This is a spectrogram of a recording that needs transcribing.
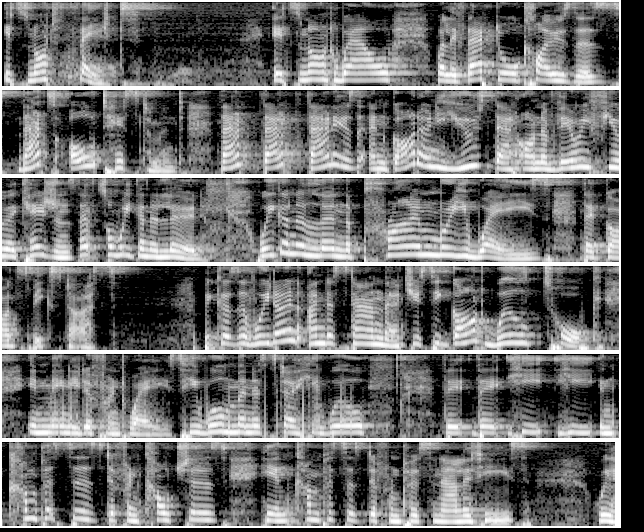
It's not fate. It's not well, well, if that door closes, that's Old Testament. That that that is, and God only used that on a very few occasions. That's what we're going to learn. We're going to learn the primary ways that God speaks to us. Because if we don't understand that, you see, God will talk in many different ways. He will minister. He will, the, the, he, he encompasses different cultures. He encompasses different personalities. We,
